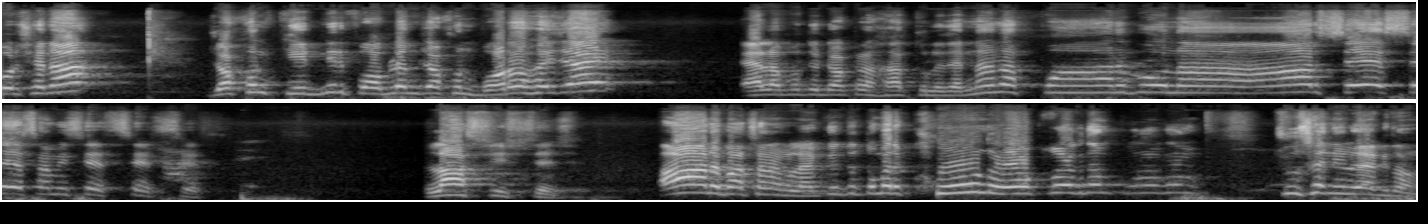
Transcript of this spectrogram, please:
করছে না। যখন কিডনির প্রবলেম যখন বড় হয়ে যায় অ্যালোপ্যাথি ডক্টর হাত তুলে দেয় না না, পারব না। আর শেষ শেষ, আমি শেষ শেষ শেষ। লাস্ট স্টেজ আর বাঁচানো গেল কিন্তু তোমার খুন, রক্ত একদম পুরো একদম চুষে নিল একদম।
